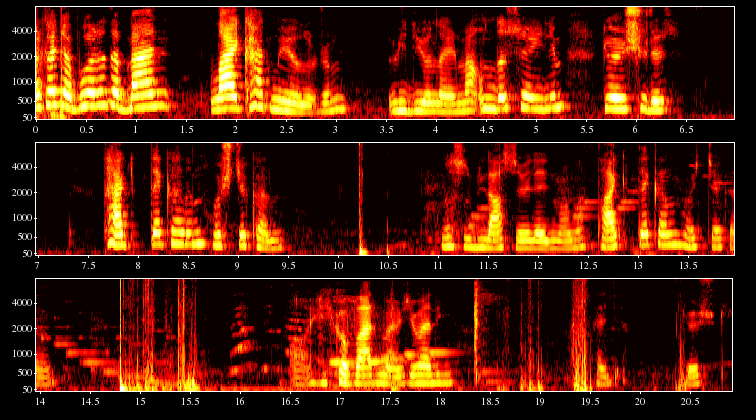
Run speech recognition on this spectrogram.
Arkadaşlar bu arada ben like atmıyorum videolarıma. Onu da söyleyeyim. Görüşürüz. Takipte kalın. Hoşça kalın. Nasıl bir laf söyledim ama. Takipte kalın. Hoşça kalın. Ay kapatmamışım. Hadi. Hadi. Görüşürüz.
